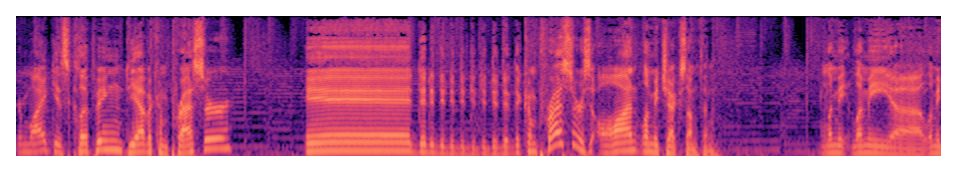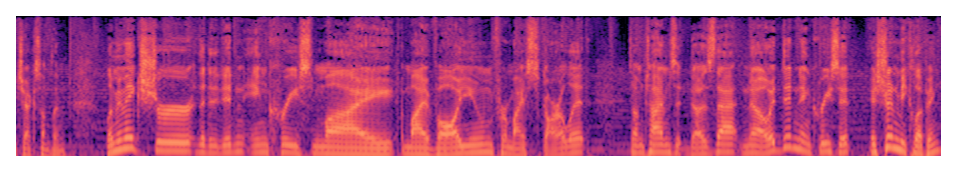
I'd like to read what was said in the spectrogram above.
Your mic is clipping. Do you have a compressor? It, the compressor's on. Let me check something. Let me let me uh, let me check something. Let me make sure that it didn't increase my my volume for my Scarlett. Sometimes it does that. No, it didn't increase it. It shouldn't be clipping.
